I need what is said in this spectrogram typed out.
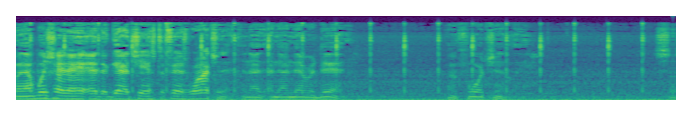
But I wish I had, had got a chance to finish watching it, and I, and I never did, unfortunately. So,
